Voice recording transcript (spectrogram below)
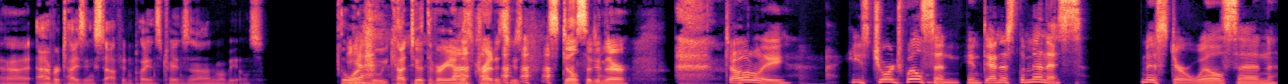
uh, advertising stuff in planes, trains, and automobiles. The one Yeah. who we cut to at the very end of the credits, who's still sitting there. Totally. He's George Wilson in Dennis the Menace. Mr. Wilson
